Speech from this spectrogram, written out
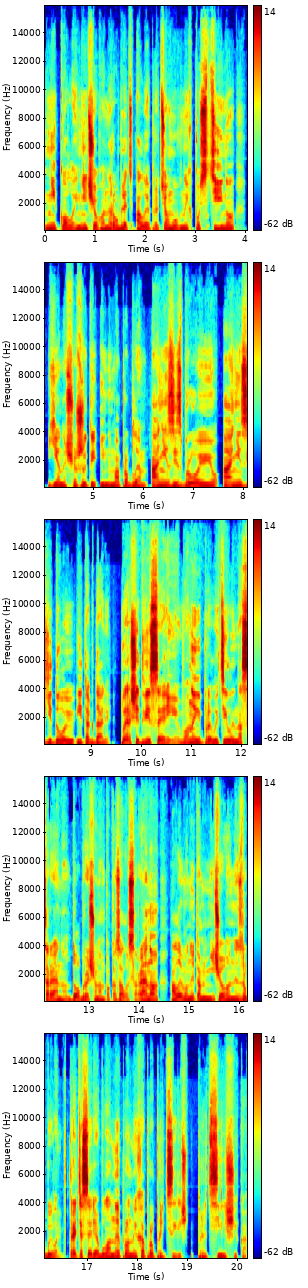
ніколи нічого не роблять, але при цьому в них постійно є на що жити і нема проблем ані зі зброєю, ані з їдою і так далі. Перші дві серії вони прилетіли на Сарено. Добре, що нам показали Сарено, але вони там нічого не зробили. Третя серія була не про них, а про прицільщ... прицільщика.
